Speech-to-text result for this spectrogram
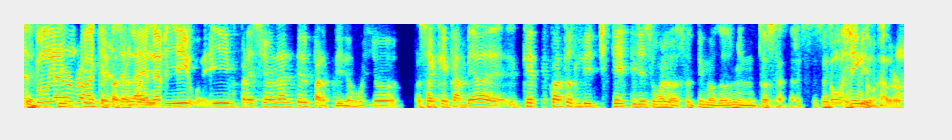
Es como un Aaron Rodgers en la. NFC, güey. Impresionante el partido, güey. Yo, o sea, que cambiara de. ¿qué, ¿Cuántos lead changes hubo en los últimos dos minutos, Andrés? Es Como estúpido. cinco, cabrón.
